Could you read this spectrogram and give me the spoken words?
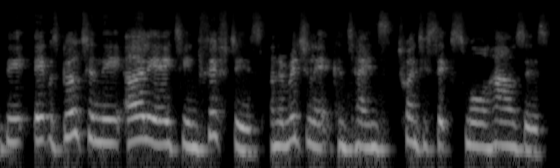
The, it was built in the early 1850s and originally it contains 26 small houses,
